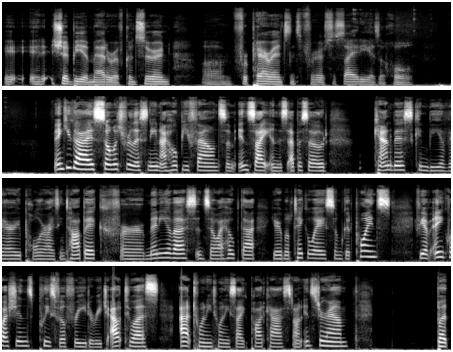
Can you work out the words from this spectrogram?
it, it should be a matter of concern um, for parents and for society as a whole. Thank you guys so much for listening. I hope you found some insight in this episode. Cannabis can be a very polarizing topic for many of us, and so I hope that you're able to take away some good points. If you have any questions, please feel free to reach out to us at 2020 Psych Podcast on Instagram. But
